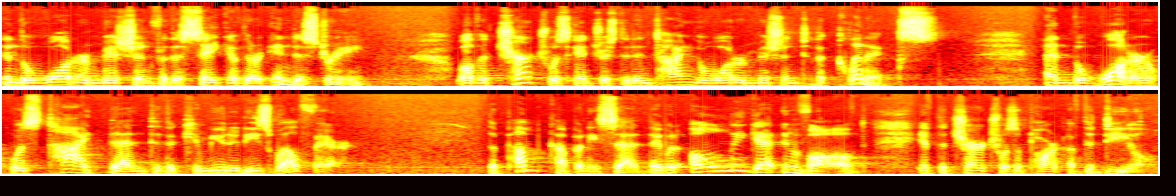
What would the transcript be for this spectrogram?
in the water mission for the sake of their industry while the church was interested in tying the water mission to the clinics, and the water was tied then to the community's welfare. The pump company said they would only get involved if the church was a part of the deal.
